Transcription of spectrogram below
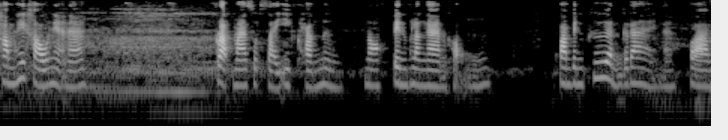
ทำให้เขาเนี่ยนะ กลับมาสดใสอีกครั้งหนึ่งเนาะเป็นพลังงานของความเป็นเพื่อนก็ได้นะ ความ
